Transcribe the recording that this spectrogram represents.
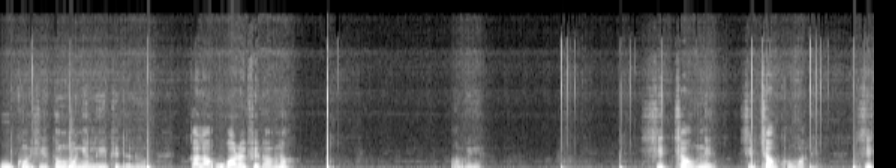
9ခွန်ရှစ်သုံးလုံးပေါင်းချင်း4ဖြစ်တယ်လို့ကာလာ override ဖြစ်သွားပြီနော်ဟုတ်ပြီရှစ်6နှစ်ရှစ်6ခွန်ပါလေရှစ်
